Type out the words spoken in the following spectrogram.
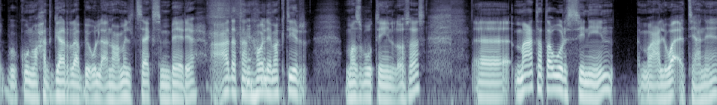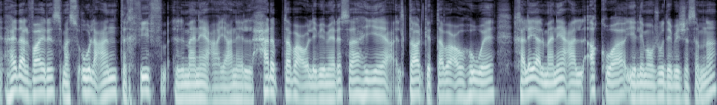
بيكون واحد جرب بيقول لأنه عملت سكس امبارح. عادة هول ما كتير مزبوطين القصص. آه، مع تطور السنين مع الوقت يعني هذا الفيروس مسؤول عن تخفيف المناعة. يعني الحرب تبعه اللي بيمارسها هي ال target تبعه هو خلايا المناعة الأقوى يلي موجودة بجسمنا.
